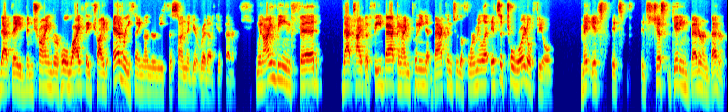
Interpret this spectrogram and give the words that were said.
that they've been trying their whole life. They've tried everything underneath the sun to get rid of, get better. When I'm being fed that type of feedback and I'm putting it back into the formula, it's a toroidal field. It's it's it's just getting better and better.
